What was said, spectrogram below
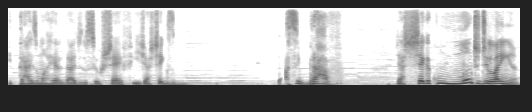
e traz uma realidade do seu chefe e já chega assim, bravo já chega com um monte de lenha.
